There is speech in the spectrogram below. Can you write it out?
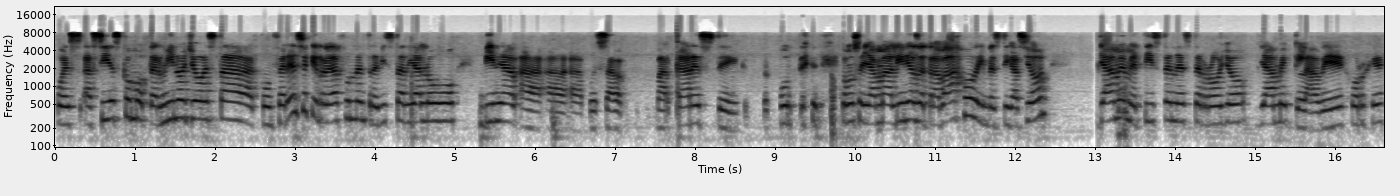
Pues así es como termino yo esta conferencia, que en realidad fue una entrevista diálogo. Vine a, a pues a marcar este, ¿cómo se llama? Líneas de trabajo, de investigación. Ya me metiste en este rollo, ya me clavé, Jorge.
